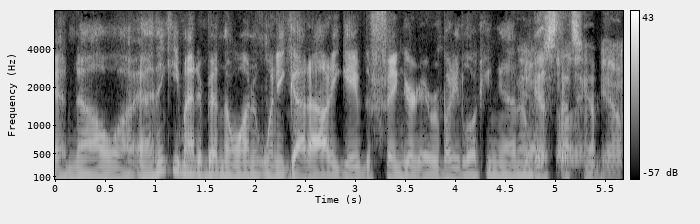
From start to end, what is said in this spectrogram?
And now uh, and I think he might have been the one who, when he got out, he gave the finger to everybody looking at him. Yeah, Yes, that's that. him. Yeah.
